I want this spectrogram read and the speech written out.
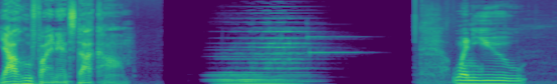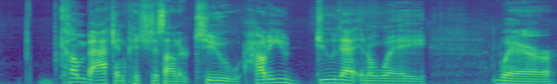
yahoofinance.com. When you come back and pitch Dishonored 2, how do you do that in a way where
